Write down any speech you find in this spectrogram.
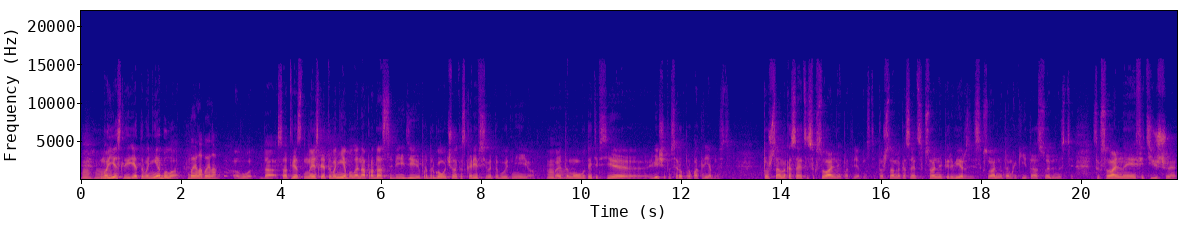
Угу. Но если этого не было... Было, было. Вот, да, соответственно, но если этого не было, она продаст себе идею про другого человека, скорее всего, это будет не ее. Угу. Поэтому вот эти все вещи, это все равно про потребность. То же самое касается сексуальной потребности, то же самое касается сексуальной перверзии, сексуальные там какие-то особенности, сексуальные фетиши,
